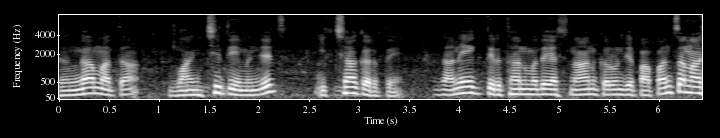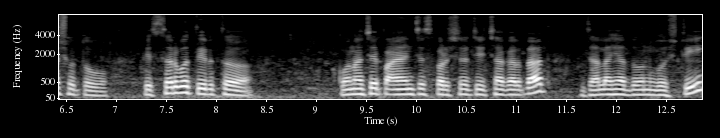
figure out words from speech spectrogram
गंगामाता वांछिती म्हणजेच इच्छा करते. अनेक तीर्थांमध्ये स्नान करून जे पापांचा नाश होतो ते सर्व तीर्थ कोणाचे पायांचे स्पर्शाची इच्छा करतात ज्याला ह्या दोन गोष्टी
